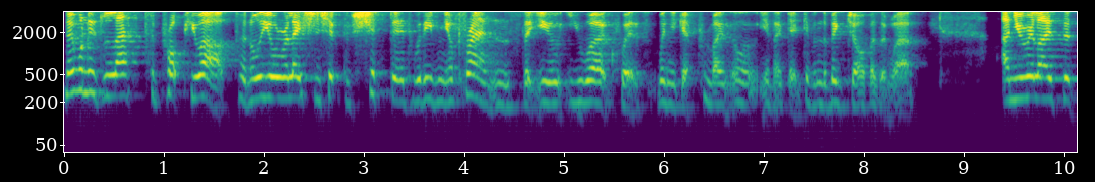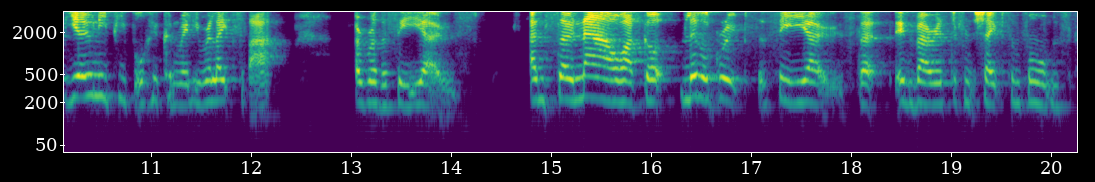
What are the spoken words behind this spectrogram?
no one is left to prop you up. And all your relationships have shifted with even your friends that you you work with when you get promoted or you know get given the big job as it were. And you realize that the only people who can really relate to that are other ceos and so now i've got little groups of ceos that in various different shapes and forms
